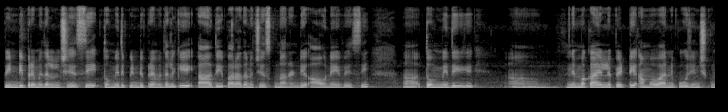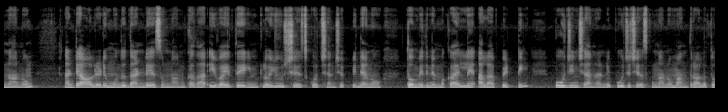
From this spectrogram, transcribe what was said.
పిండి ప్రమిదలను చేసి తొమ్మిది పిండి ప్రమిదలకి ఆ దీపారాధన చేసుకున్నానండి. ఆవు నెయ్యి వేసి తొమ్మిది నిమ్మకాయలను పెట్టి అమ్మవారిని పూజించుకున్నాను. అంటే ఆల్రెడీ ముందు దండేసి ఉన్నాను కదా ఇవైతే ఇంట్లో యూజ్ చేసుకోవచ్చు అని చెప్పి నేను తొమ్మిది నిమ్మకాయల్ని అలా పెట్టి పూజించానండి. పూజ చేసుకున్నాను మంత్రాలతో.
